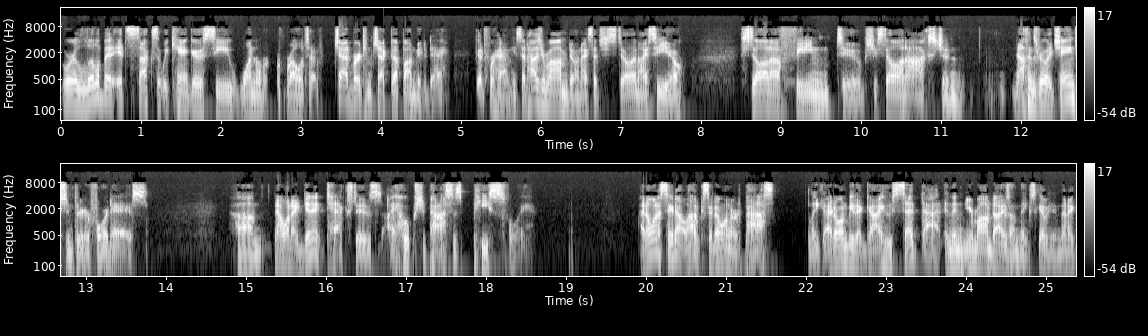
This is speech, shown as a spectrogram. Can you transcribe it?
We're a little bit, it sucks that we can't go see one relative. Chad Burton checked up on me today. Good for him. He said, How's your mom doing? I said, She's still in ICU, still on a feeding tube, she's still on oxygen. Nothing's really changed in three or four days. Um, now, what I didn't text is, I hope she passes peacefully. I don't want to say it out loud because I don't want her to pass. Like I don't want to be that guy who said that, and then your mom dies on Thanksgiving, and then I,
